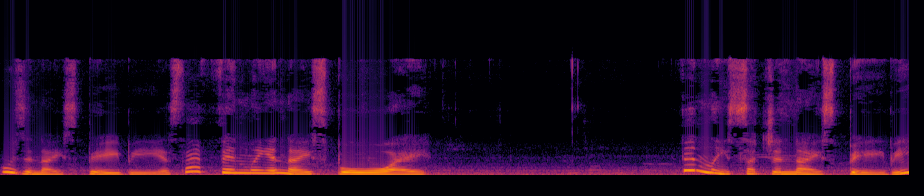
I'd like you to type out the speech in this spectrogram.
Who's a nice baby? Is that Finley a nice boy? Finley's such a nice baby.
